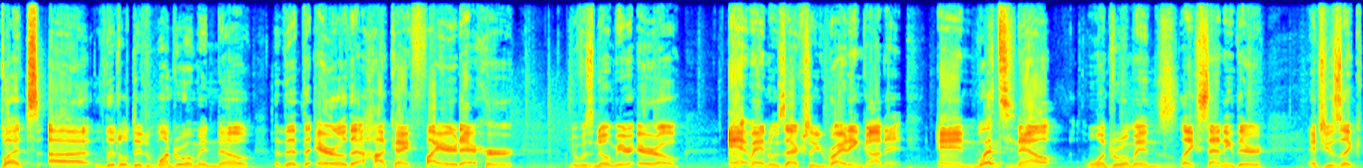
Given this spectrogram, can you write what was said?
but uh, little did Wonder Woman know that the arrow that Hawkeye fired at her it was no mere arrow. Ant Man was actually riding on it, and What? now Wonder Woman's like standing there, and she's like,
